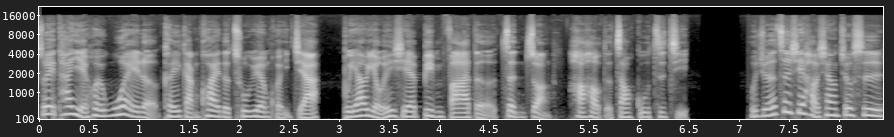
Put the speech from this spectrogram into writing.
所以他也会为了可以赶快的出院回家，不要有一些并发的症状，好好的照顾自己。我觉得这些好像就是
